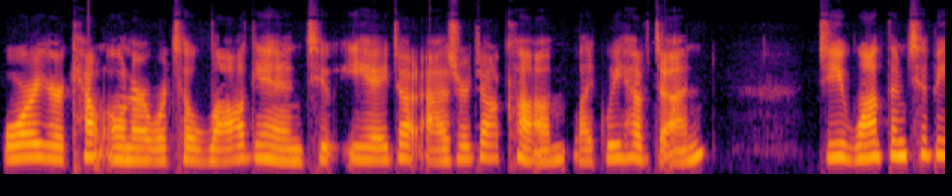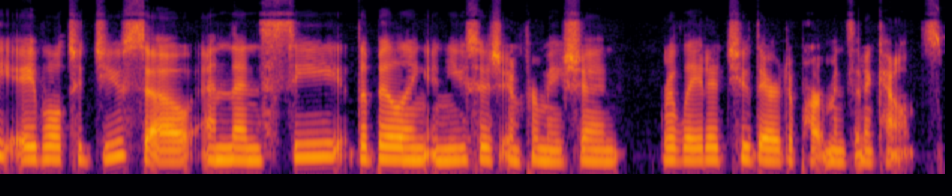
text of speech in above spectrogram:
or your account owner were to log in to ea.azure.com, like we have done, do you want them to be able to do so and then see the billing and usage information related to their departments and accounts?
